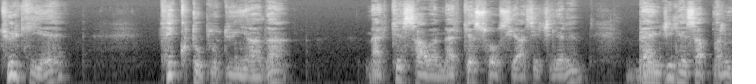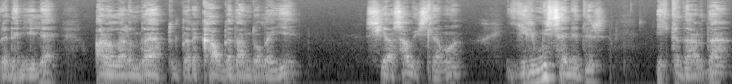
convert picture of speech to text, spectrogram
Türkiye tek kutuplu dünyada merkez sağ ve merkez sol siyasetçilerin bencil hesapları nedeniyle aralarında yaptıkları kavgadan dolayı siyasal İslam'ı 20 senedir iktidarda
